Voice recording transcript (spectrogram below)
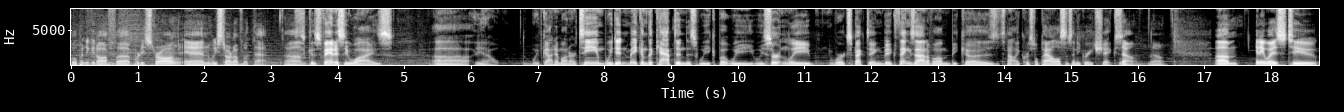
hoping to get off uh, pretty strong, and we start off with that. Because um, fantasy wise, uh, you know, we've got him on our team. We didn't make him the captain this week, but we we certainly were expecting big things out of him because it's not like Crystal Palace is any great shakes. No, no. Um, anyways, to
